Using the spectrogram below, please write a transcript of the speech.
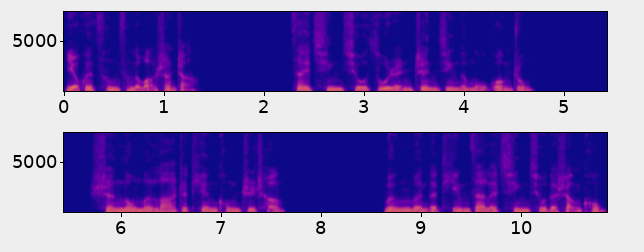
也会蹭蹭的往上涨，在青丘族人震惊的目光中，神龙们拉着天空之城，稳稳的停在了青丘的上空，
